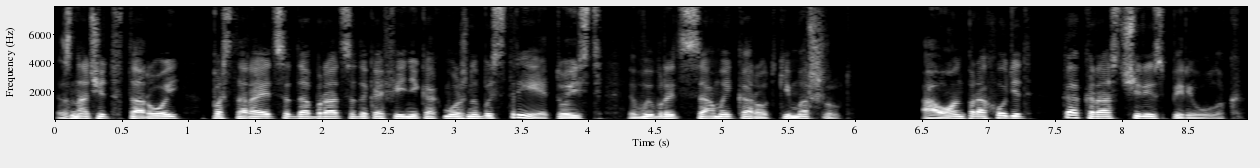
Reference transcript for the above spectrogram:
значит, второй постарается добраться до кофейни как можно быстрее, то есть выбрать самый короткий маршрут. А он проходит как раз через переулок.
